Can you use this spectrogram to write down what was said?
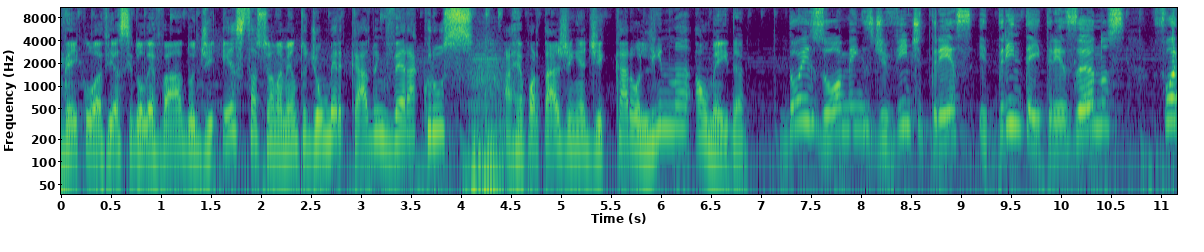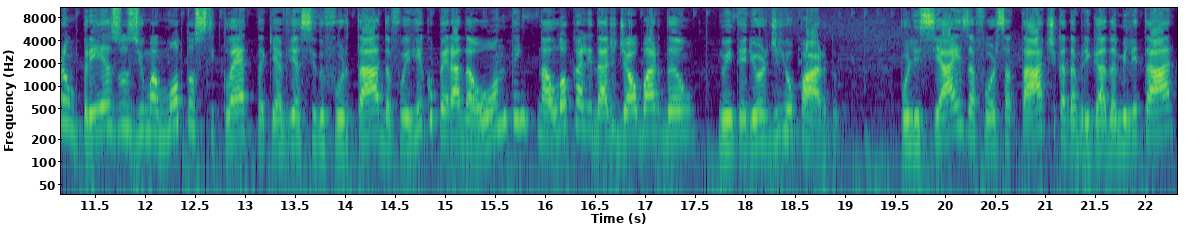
veículo havia sido levado de estacionamento de um mercado em Veracruz. A reportagem é de Carolina Almeida. Dois homens de 23 e 33 anos foram presos e uma motocicleta que havia sido furtada foi recuperada ontem na localidade de Albardão, no interior de Rio Pardo. Policiais da Força Tática da Brigada Militar,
